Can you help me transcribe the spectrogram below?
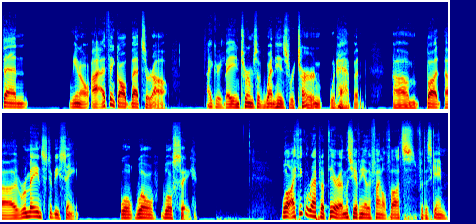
then you know I, I think all bets are off I agree. in terms of when his return would happen. Um, but uh, remains to be seen. We'll we'll we'll see. Well, I think we'll wrap it up there, unless you have any other final thoughts for this game.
